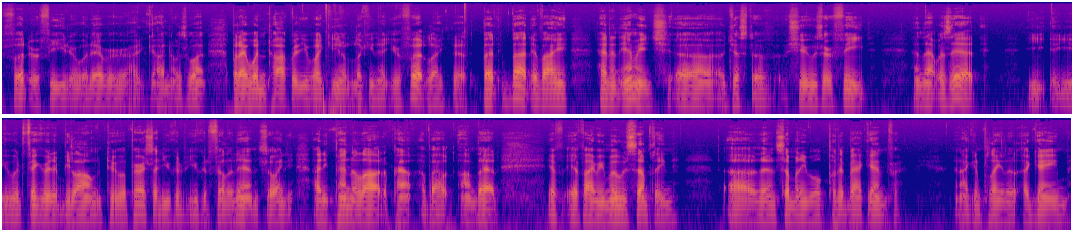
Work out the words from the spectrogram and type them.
foot or feet or whatever, I, God knows what. But I wouldn't talk with you like, you know, looking at your foot like that. But, but if I had an image uh, just of shoes or feet, and that was it, you, you would figure it belonged to a person. You could you could fill it in. So I, I depend a lot about, about on that. If if I remove something, uh, then somebody will put it back in, for, and I can play a game.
